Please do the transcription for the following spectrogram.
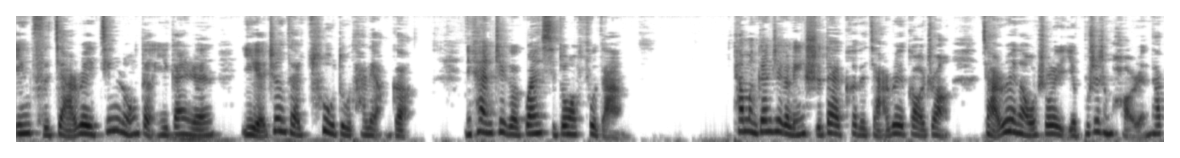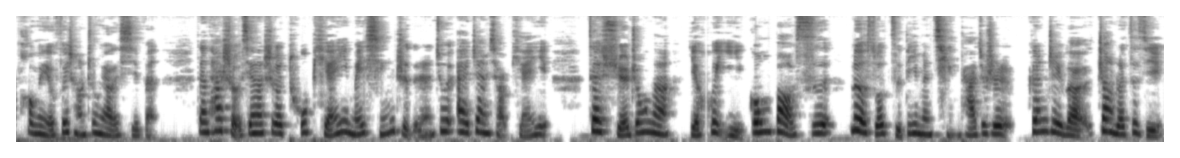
因此贾瑞、金荣等一干人也正在促度他两个。你看这个关系多么复杂。他们跟这个临时代课的贾瑞告状。贾瑞呢，我说了也不是什么好人，他后面有非常重要的戏份。但他首先呢是个图便宜没行止的人，就爱占小便宜，在学中呢也会以公报私，勒索子弟们请他，就是跟这个仗着自己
